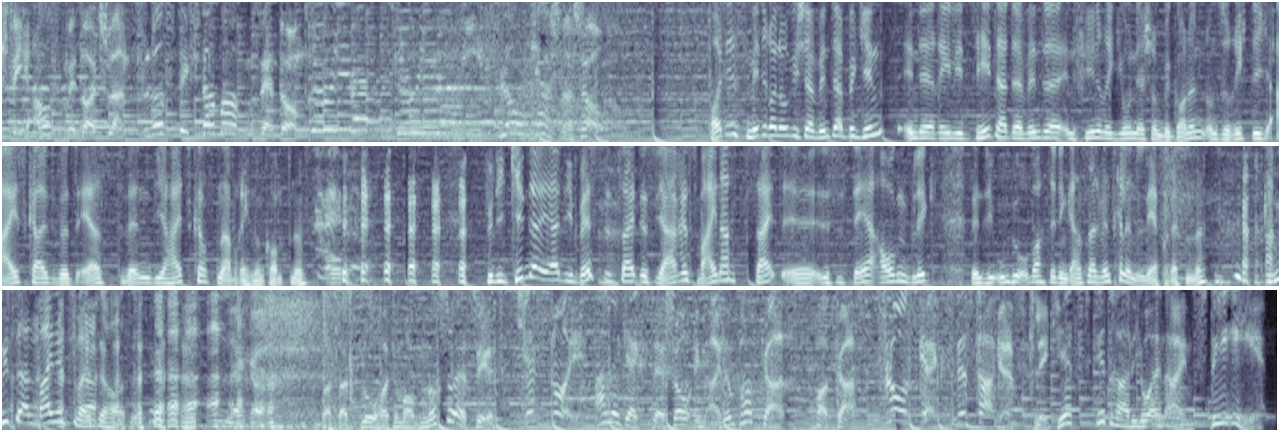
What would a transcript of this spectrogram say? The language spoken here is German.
Steh auf mit Deutschlands lustigster Morgensendung. Die Flo Kerschner Show. Heute ist meteorologischer Winterbeginn. In der Realität hat der Winter in vielen Regionen ja schon begonnen und so richtig eiskalt wird's erst, wenn die Heizkostenabrechnung kommt. Ne? Für die Kinder ja die beste Zeit des Jahres, Weihnachtszeit. Äh, Es ist der Augenblick, wenn sie unbeobachtet den ganzen Adventskalender leer fressen. Ne? Grüße an meine zwei zu Hause. Was hat Flo heute Morgen noch so erzählt? Jetzt neu. Alle Gags der Show in einem Podcast. Podcast Flo's Gags des Tages. Klick jetzt hitradio n1.de.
